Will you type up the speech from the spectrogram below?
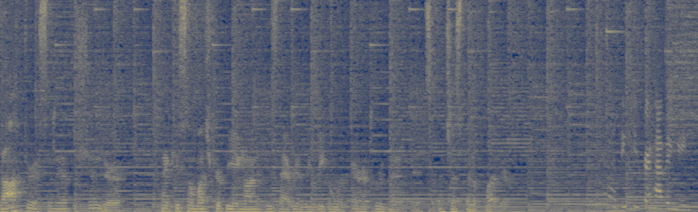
Dr. Samantha Schinder, thank you so much for being on Is That Really Legal with Eric Rubin. It's just been a pleasure. Yeah, thank you for having me.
